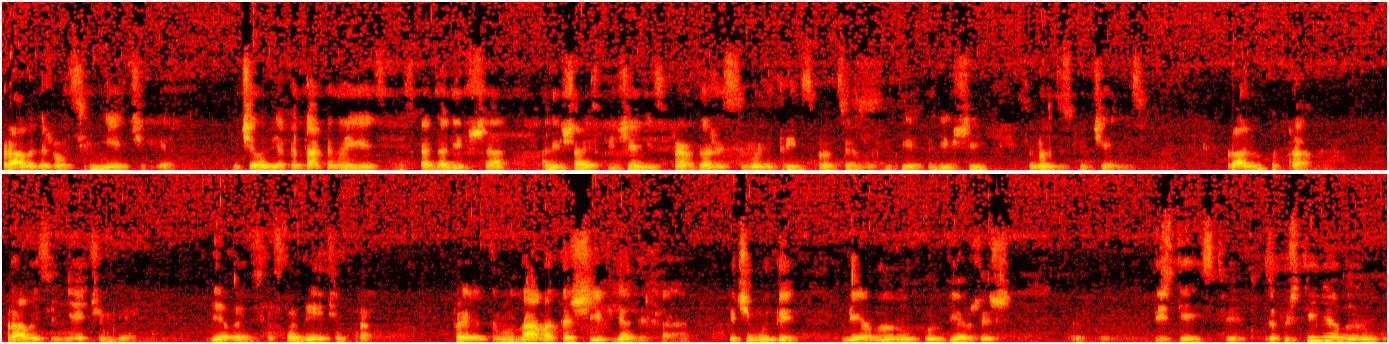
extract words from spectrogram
Правый должен быть сильнее, чем левый. У человека так оно и есть. Сказать, а левша – а левша исключение из прав. Даже сегодня 30% людей это левши, все равно это исключение из прав. Правило-то правое. Правое сильнее, чем левое. Левое слабее, чем правое. Поэтому лама тащив ядыха. Почему ты левую руку держишь в бездействии? Запусти левую руку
